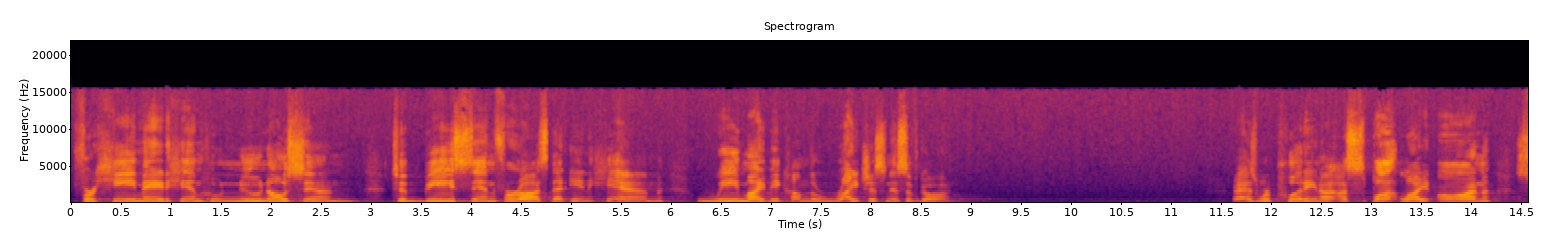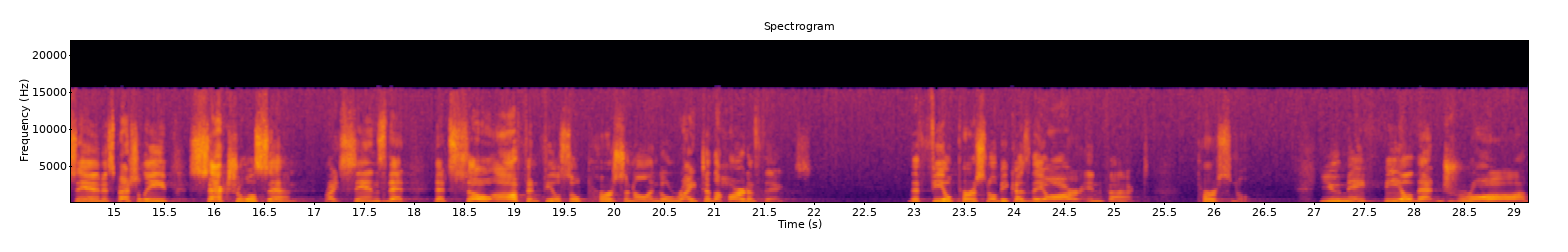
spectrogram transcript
For he made him who knew no sin to be sin for us, that in him we might become the righteousness of God. As we're putting a, a spotlight on sin, especially sexual sin, right? Sins that, that so often feel so personal and go right to the heart of things, that feel personal because they are, in fact, personal. You may feel that draw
